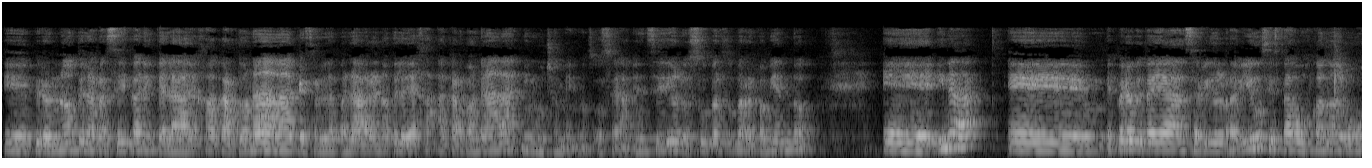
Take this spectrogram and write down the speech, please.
eh, pero no te la reseca ni te la deja acartonada, que es la palabra, no te la deja acartonada ni mucho menos. O sea, en serio lo súper, súper recomiendo. Eh, y nada, eh, espero que te haya servido el review. Si estás buscando algún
